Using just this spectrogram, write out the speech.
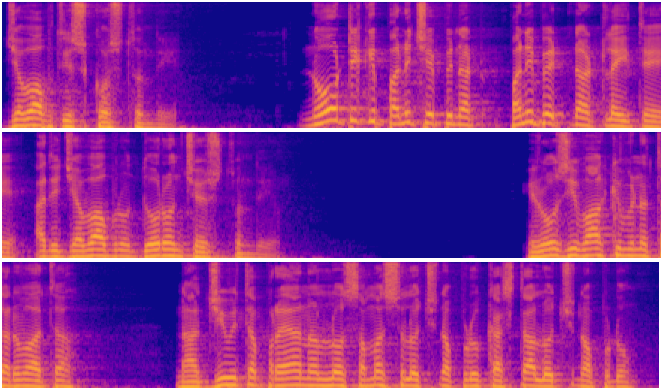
జవాబు తీసుకొస్తుంది. నోటికి పని చెప్పిన పని పెట్టినట్లయితే అది జవాబును దూరం చేస్తుంది. ఈరోజు ఈ వాక్యం విన్న తర్వాత నా జీవిత ప్రయాణంలో సమస్యలు వచ్చినప్పుడు కష్టాలు వచ్చినప్పుడు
